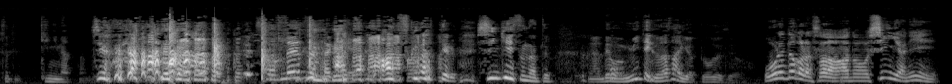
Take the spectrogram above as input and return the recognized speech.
ちょっと気になったんで。違う。そんなやつだっけ熱くなってる。神経質になってる。いや、でも見てくださいよってことですよ。俺だからさ、あの、深夜に、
